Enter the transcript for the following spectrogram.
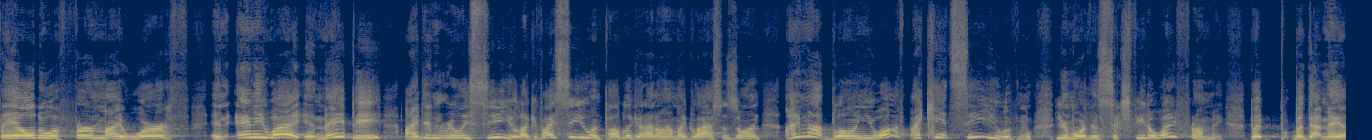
fail to affirm my worth in any way, it may be I didn't really see you. Like if I see you in public and I don't have my glasses on, I'm not blowing you off. I can't see you if you're more than six feet away from me. But, but that may,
